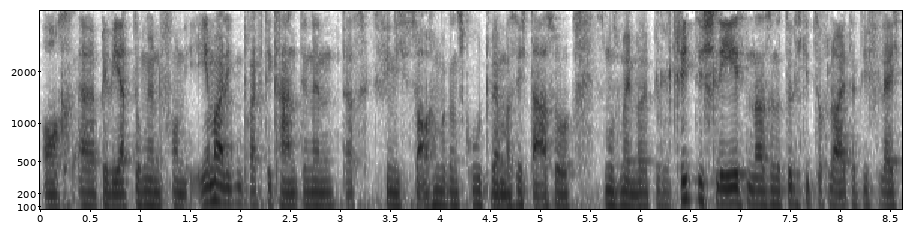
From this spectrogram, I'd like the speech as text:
auch äh, Bewertungen von ehemaligen Praktikantinnen. Das finde ich ist auch immer ganz gut, wenn man sich da so, das muss man immer ein bisschen kritisch lesen. Also natürlich gibt es auch Leute, die vielleicht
